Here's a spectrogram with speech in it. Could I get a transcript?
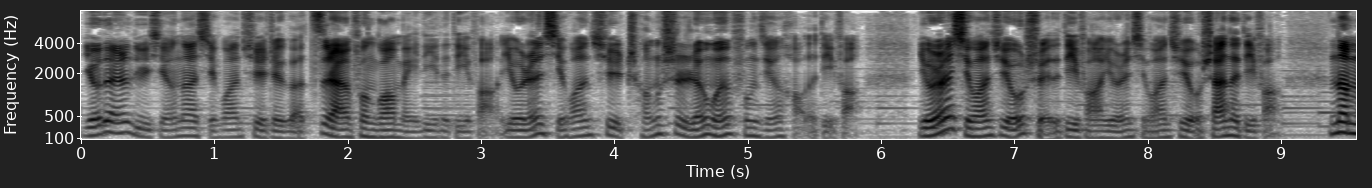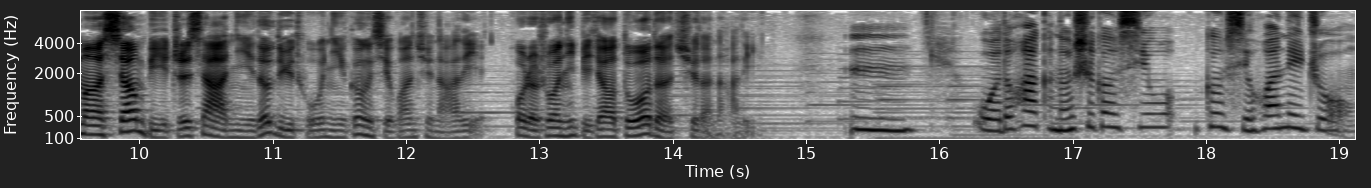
有的人旅行呢，喜欢去这个自然风光美丽的地方；有人喜欢去城市人文风景好的地方；有人喜欢去有水的地方；有人喜欢去有山的地方。那么相比之下，你的旅途你更喜欢去哪里？或者说你比较多的去了哪里？嗯，我的话可能是更希望更喜欢那种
